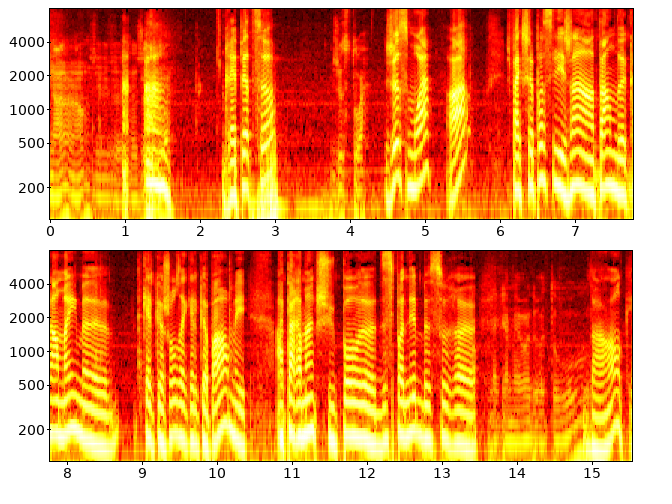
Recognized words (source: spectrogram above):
Non, non, non, je, je, toi. Répète ça. Juste toi. Juste moi? Ah! Fait que je sais pas si les gens entendent quand même euh, quelque chose à quelque part, mais apparemment que je suis pas euh, disponible sur. La caméra de retour. Bon, OK.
